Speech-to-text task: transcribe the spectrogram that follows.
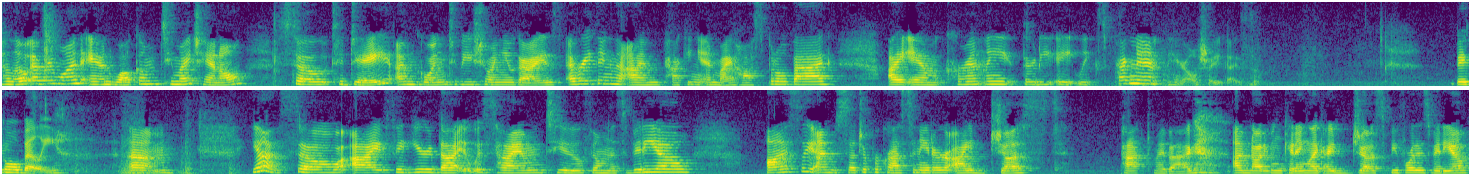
Hello everyone and welcome to my channel. So today I'm going to be showing you guys everything that I'm packing in my hospital bag. I am currently 38 weeks pregnant. Here, I'll show you guys. Big old belly. Um, yeah, so I figured that it was time to film this video. Honestly, I'm such a procrastinator. I just packed my bag. I'm not even kidding. Like I just, before this video,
